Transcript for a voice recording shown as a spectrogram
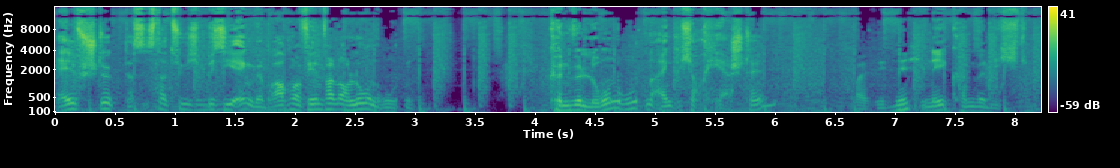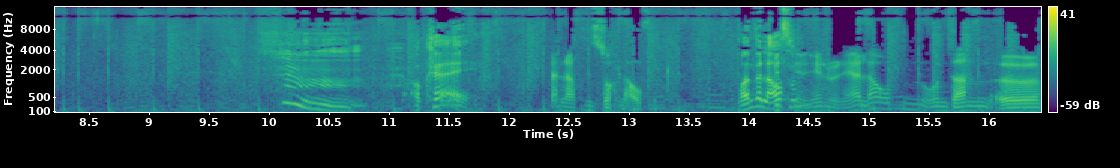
Elf Stück, das ist natürlich ein bisschen eng. Wir brauchen auf jeden Fall noch Lohnrouten. Können wir Lohnrouten eigentlich auch herstellen? Weiß ich nicht. Nee, können wir nicht. Hm, okay. Dann lass uns doch laufen. Wollen wir Bisschen laufen? hin und her laufen und dann, äh,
